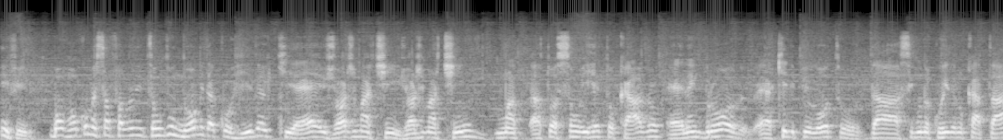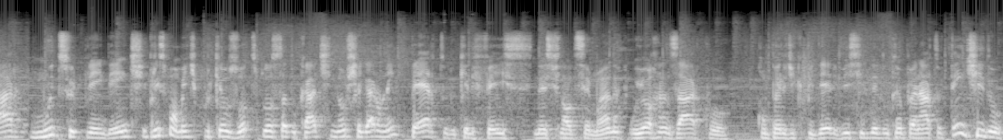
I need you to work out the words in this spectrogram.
Enfim, bom, vamos começar falando então do nome da corrida, que é Jorge Martin. Jorge Martin, uma atuação irretocável, é, lembrou é, aquele piloto da segunda corrida no Qatar, muito surpreendente, principalmente porque os outros pilotos da Ducati não chegaram nem perto do que ele fez nesse final de semana. O Johan Zarco, companheiro de equipe dele, vice-líder do campeonato, tem tido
